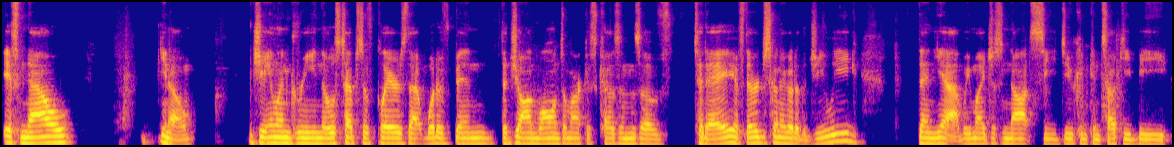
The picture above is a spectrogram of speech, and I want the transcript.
if now, you know, Jalen Green, those types of players that would have been the John Wall and Demarcus Cousins of today, if they're just going to go to the G League, then yeah, we might just not see Duke and Kentucky be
